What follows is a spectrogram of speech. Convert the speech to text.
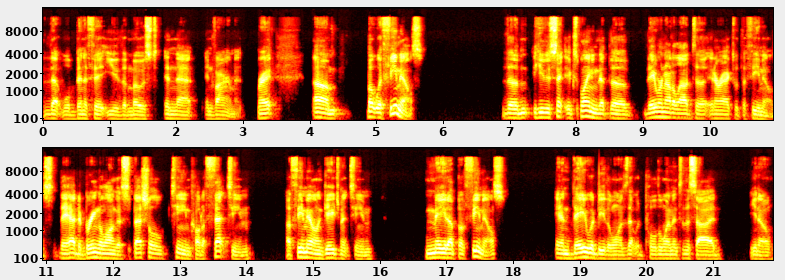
that will benefit you the most in that environment, right? Um, but with females, the he was explaining that the they were not allowed to interact with the females. They had to bring along a special team called a FET team, a female engagement team, made up of females, and they would be the ones that would pull the women to the side, you know,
